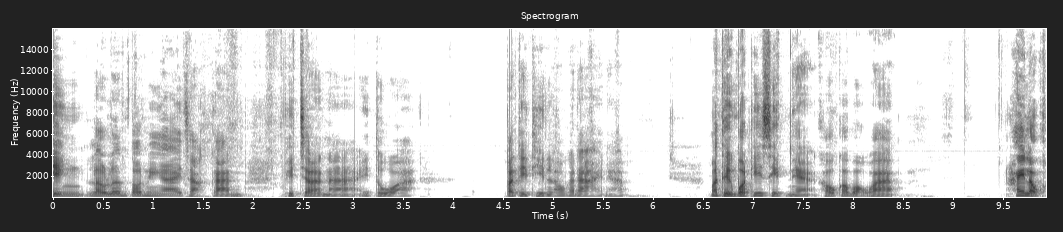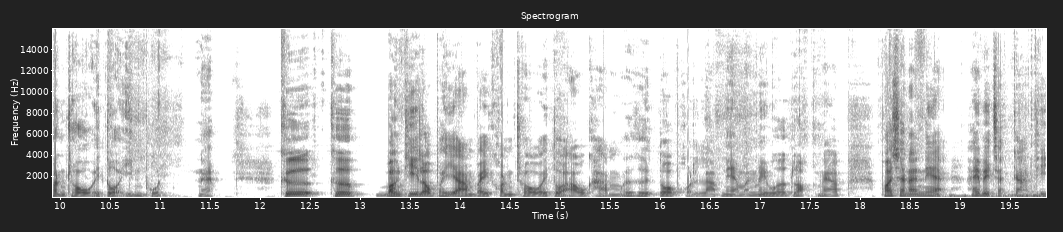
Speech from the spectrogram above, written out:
ริงๆ เราเริ่มต้นง่ายๆ จากการพิจารณาไอ้ตัวปฏิทินเราก็ได้นะครับ มาถึงบทที่ 10เนี่ยเขาก็บอกว่าให้เราคอนโทรลไอ้ตัว Input คือคือบางทีเราพยายามไป control ไอ้ตัว Outcome ก็คือตัวผลลัพธ์เนี่ยมันไม่ work หรอกนะครับ เพราะฉะนั้นเนี่ยให้ไปจัดการที่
